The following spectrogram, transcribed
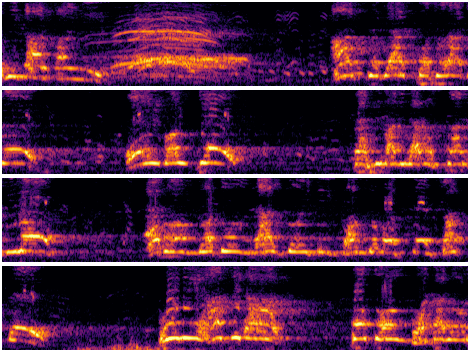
অধিকার পায়নি আজ থেকে এক বছর আগে এই মঞ্চে ব্যবস্থার বিলোপ এবং নতুন রাজনৈতিক বন্দোবস্তের স্বপ্নে খুনি হাসিনার পতন ঘটানোর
